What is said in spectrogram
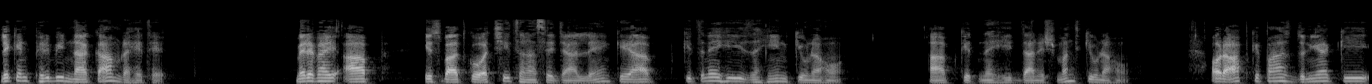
لیکن پھر بھی ناکام رہے تھے۔ میرے بھائی، آپ اس بات کو اچھی طرح سے جان لیں کہ آپ کتنے ہی ذہین کیوں نہ ہوں، آپ کتنے ہی دانش مند کیوں نہ ہوں۔ اور آپ کے پاس دنیا کی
